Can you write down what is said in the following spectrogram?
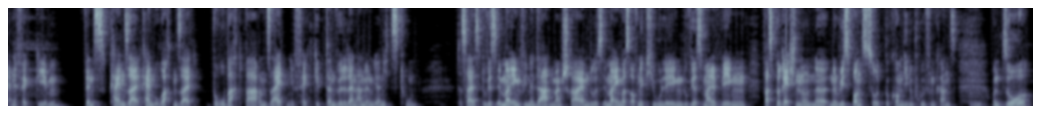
Seiteneffekt geben. Wenn es keinen, keinen beobachtbaren Seiteneffekt gibt, dann würde deine Anwendung ja nichts tun. Das heißt, du wirst immer irgendwie eine Datenbank schreiben, du wirst immer irgendwas auf eine Queue legen, du wirst meinetwegen was berechnen und eine, eine Response zurückbekommen, die du prüfen kannst. Und so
